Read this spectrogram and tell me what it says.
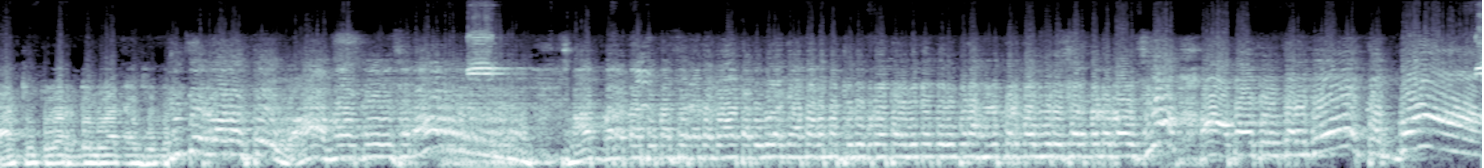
kaki keluar duluan aja jujur lawan tuh oke sabar. Sabar tadi masih ada dua tadi lagi. Apa masih berapa kita dari berakhir berbagi urusan pada Malaysia apa yang terjadi tebak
